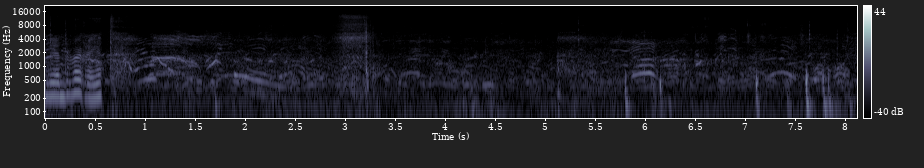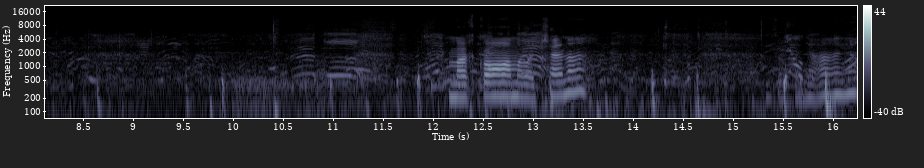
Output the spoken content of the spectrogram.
Від воріт. Марко Молодчина. Зупиняє.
